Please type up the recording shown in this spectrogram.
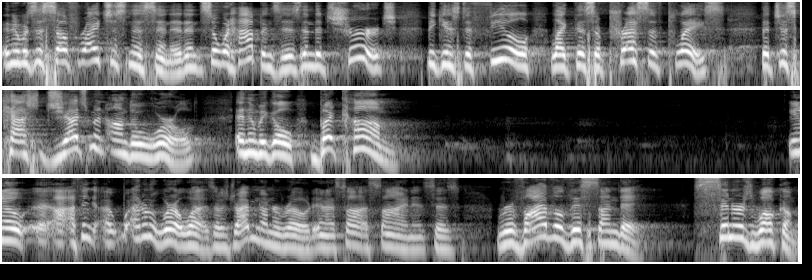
And there was a self righteousness in it. And so what happens is then the church begins to feel like this oppressive place that just casts judgment on the world. And then we go, but come. You know, I think, I don't know where it was. I was driving down the road and I saw a sign and it says, Revival this Sunday, sinners welcome.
